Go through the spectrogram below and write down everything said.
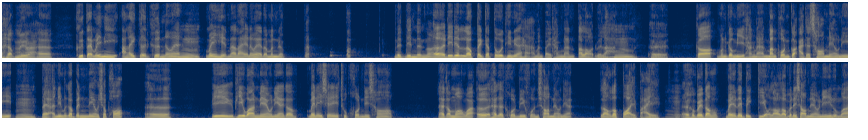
ระดับหนึงอ่าฮะเออ คือแต่ไม่มีอะไรเกิดขึ้นนะเว้ยอืมไม่เห็นอะไรนะเว้ยแต่มันแบบนิดนิดหน่อยหน่อยเออดีๆแล้วเป็นการ์ตูนที่เนื้อหามันไปทางนั้นตลอดเวลาอืมเออ ก็มันก็มีทางนั้น บางคนก็อาจจะชอบแนวนี้อืมแต่อันนี้มันก็เป็นแนวเฉพาะ เออ พี่พี่ว่าแนวเนี้ยก็ไม่ได้ใช่ทุกคนที่ชอบ แล้วก็มองว่าเออ ถ้าเกิดคนมีคนชอบแนวเนี้ยเราก็ปล่อยไป เออเขาไม่ต้องไม่ได้ไปเกี่ยวเรา เราไม่ได้ชอบแนวนี้ถูกป่ะ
